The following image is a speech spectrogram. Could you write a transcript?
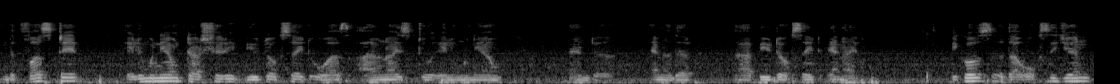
in the first step, aluminum tertiary butoxide was ionized to aluminum and uh, another uh, butoxide anion. Because the oxygen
